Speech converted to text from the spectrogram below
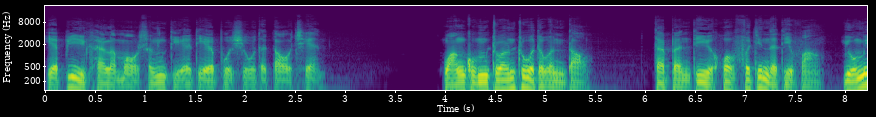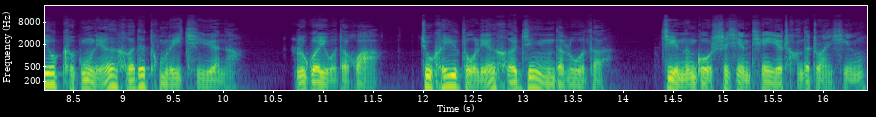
也避开了茂生喋喋不休的道歉。王公专注地问道：“在本地或附近的地方，有没有可供联合的同类企业呢？如果有的话，就可以走联合经营的路子，既能够实现天野厂的转型，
